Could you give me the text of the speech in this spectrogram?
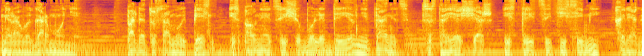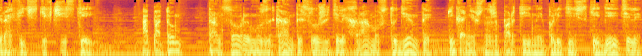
мировой гармонии. Под эту самую песнь исполняется еще более древний танец, состоящий аж из 37 хореографических частей. А потом Танцоры, музыканты, служители храмов, студенты и, конечно же, партийные политические деятели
